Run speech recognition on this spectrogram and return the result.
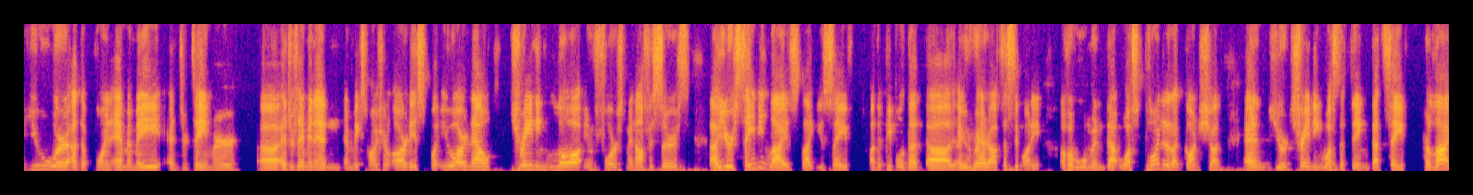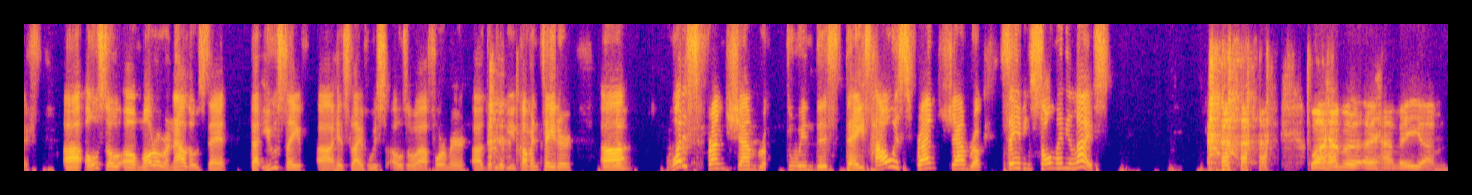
You were at the point MMA entertainer uh, entertainment and, and, mixed martial artists, but you are now training law enforcement officers. Uh, you're saving lives, like you saved uh, the people that uh, I read a testimony of a woman that was pointed at a gunshot, and your training was the thing that saved her life. Uh, also, uh, Mauro Ranallo said that you saved uh, his life, who is also a former uh, WWE commentator. Uh, yeah. What is Frank Shamrock doing these days? How is Frank Shamrock saving so many lives? well, I have a I have a um,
